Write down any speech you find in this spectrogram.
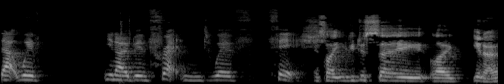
that we've, you know, been threatened with fish? It's like you could just say, like you know,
